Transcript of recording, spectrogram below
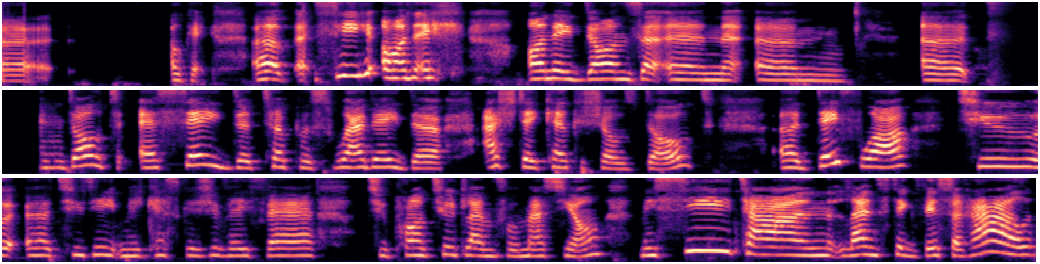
Euh, OK. Euh, si on est, on est dans un... Euh, euh, d'autres essaie de te persuader d'acheter quelque chose d'autre. Euh, des fois, tu, euh, tu dis, mais qu'est-ce que je vais faire? Tu prends toute l'information. Mais si tu as l'instinct viscéral,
